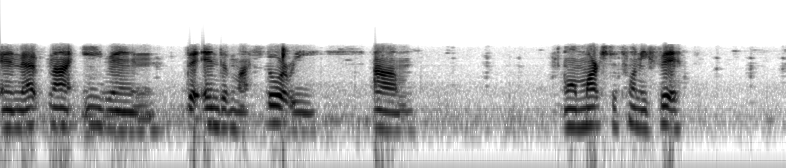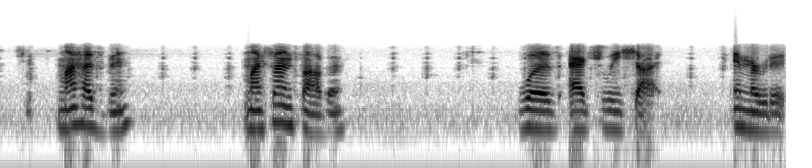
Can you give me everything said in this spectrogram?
And that's not even the end of my story. Um, on March the 25th, my husband, my son's father, was actually shot and murdered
